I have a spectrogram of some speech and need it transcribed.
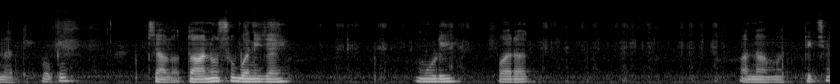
નથી, ઓકે? ચાલો, તો આનું શું બની જાય? મૂડી, પરત, અનામત, ઠીક છે?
